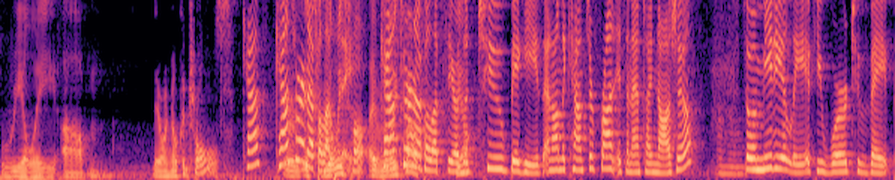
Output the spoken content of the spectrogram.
really um, there are no controls. Can- cancer and It's really epilepsy. tough- really cancer and epilepsy are the two biggies. And on the cancer front, it's an anti nausea. So immediately, if you were to vape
